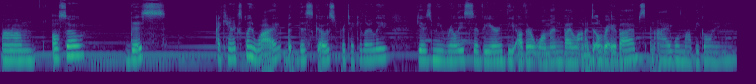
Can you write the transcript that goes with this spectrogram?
Um, also, this, I can't explain why, but this ghost particularly gives me really severe The Other Woman by Lana Del Rey vibes, and I will not be going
